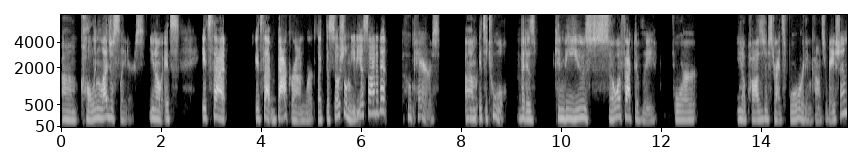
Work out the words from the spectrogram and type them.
um, calling legislators. You know, it's it's that it's that background work, like the social media side of it. Who cares? Um, it's a tool that is can be used so effectively for you know positive strides forward in conservation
